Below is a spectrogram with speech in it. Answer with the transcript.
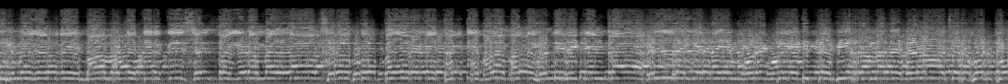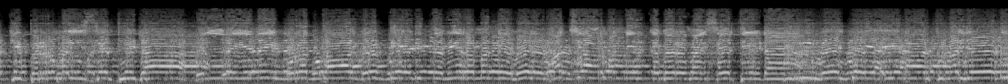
சிவகங்கை மாவட்டத்திற்கு சென்ற இடமெல்லாம் சிறப்பு பெயர்களை தட்டி வளம் வந்து கொண்டிருக்கின்ற வெள்ளை எண்ணெயை முரட்டி அடித்த வீரமக வேளாச்சர் கோட்டைக்கு பெருமை சேர்த்திட வெள்ளையினை முரத்தால் விரட்டி அடித்த வீரமங்கை வேலு நாச்சியார் மண்ணிற்கு பெருமை சேர்த்திட. வேட்டை ஐயனார் துணையோடு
